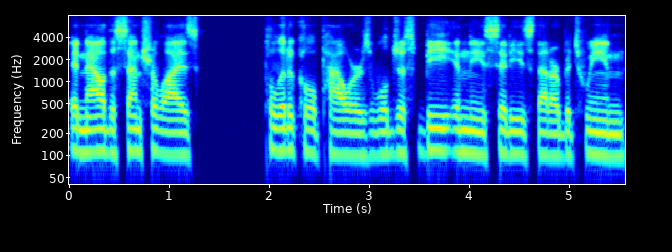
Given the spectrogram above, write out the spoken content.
and now the centralized political powers will just be in these cities that are between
